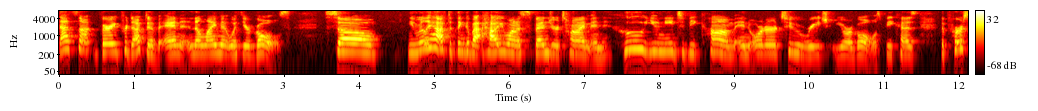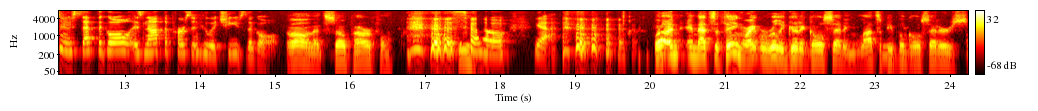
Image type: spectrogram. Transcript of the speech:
that's not very productive and in alignment with your goals. So you really have to think about how you want to spend your time and who you need to become in order to reach your goals because the person who set the goal is not the person who achieves the goal. Oh, that's so powerful. so, yeah. well, and and that's the thing, right? We're really good at goal setting. Lots of people goal setters.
